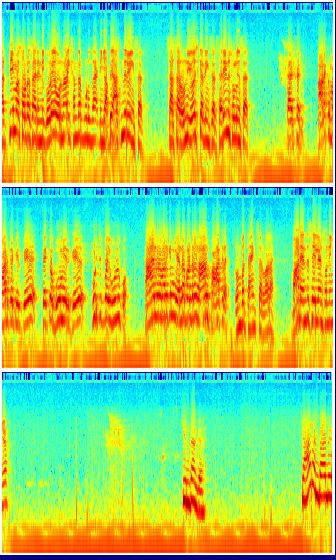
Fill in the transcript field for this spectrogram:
சத்தியமா சொல்றேன் சார். இன்னைக்கு ஒரே ஒரு நாளைக்கு சந்தர்ப்பம் கொடுங்க. நீங்க அப்படியே அசந்துருவீங்க சார். சார் சார் ஒன்னும் யோசிக்காதீங்க சார். சரின்னு சொல்லுங்க சார். சரி சரி. வடக்கு மாடு கட்டி இருக்கு தெக்க பூமி இருக்கு. புடிச்சிட்டு போய் உழுப்போம். சாயந்தரம் வரைக்கும் நீங்க என்ன பண்ற? நானும் பாக்குறேன் ரொம்ப தேங்க்ஸ் சார் வரேன் மாடு எந்த சைடுலன்னு சொன்னீங்க? இந்தாங்க. யார் அந்த ஆளு?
